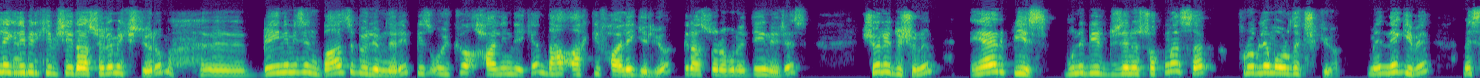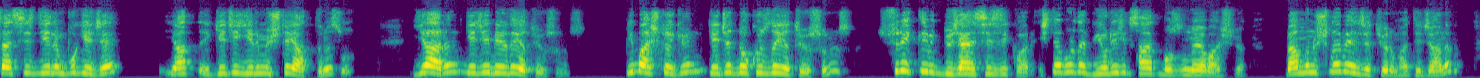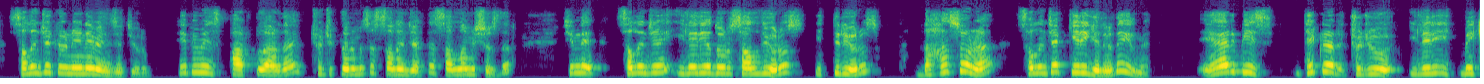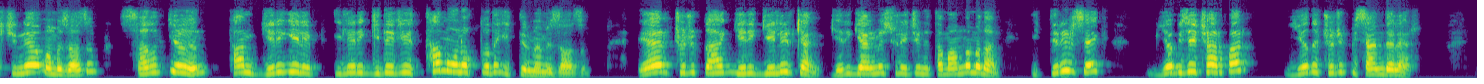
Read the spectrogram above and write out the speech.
İlgili bir iki bir şey daha söylemek istiyorum. Ee, beynimizin bazı bölümleri biz uyku halindeyken daha aktif hale geliyor. Biraz sonra buna değineceğiz. Şöyle düşünün. Eğer biz bunu bir düzene sokmazsak problem orada çıkıyor. Ne gibi? Mesela siz diyelim bu gece yat, gece 23'te yattınız. Yarın gece 1'de yatıyorsunuz. Bir başka gün gece 9'da yatıyorsunuz. Sürekli bir düzensizlik var. İşte burada biyolojik saat bozulmaya başlıyor. Ben bunu şuna benzetiyorum Hatice Hanım. Salıncak örneğine benzetiyorum. Hepimiz parklarda çocuklarımızı salıncakta sallamışızdır. Şimdi salıncağı ileriye doğru sallıyoruz, ittiriyoruz. Daha sonra salıncak geri gelir değil mi? Eğer biz tekrar çocuğu ileri itmek için ne yapmamız lazım? Salıncağın tam geri gelip ileri gideceği tam o noktada ittirmemiz lazım. Eğer çocuk daha geri gelirken geri gelme sürecini tamamlamadan ittirirsek ya bize çarpar ya da çocuk bir sendeler.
